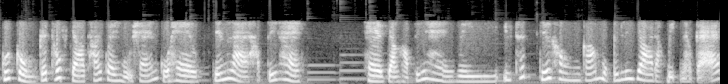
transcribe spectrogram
Cuối cùng kết thúc cho thói quen buổi sáng của Hèo chính là học tiếng Hàn. Hèo chọn học tiếng Hàn vì yêu thích chứ không có một cái lý do đặc biệt nào cả.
